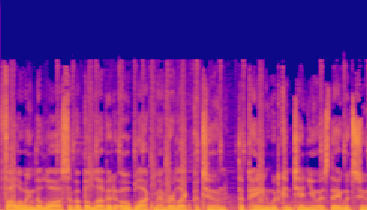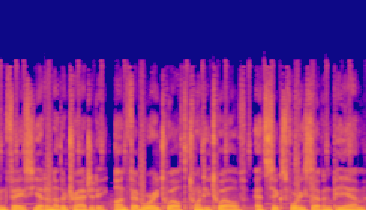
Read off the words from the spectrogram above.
following the loss of a beloved O-Block member like Patoon, the pain would continue as they would soon face yet another tragedy. On February 12, 2012, at 6.47 p.m.,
